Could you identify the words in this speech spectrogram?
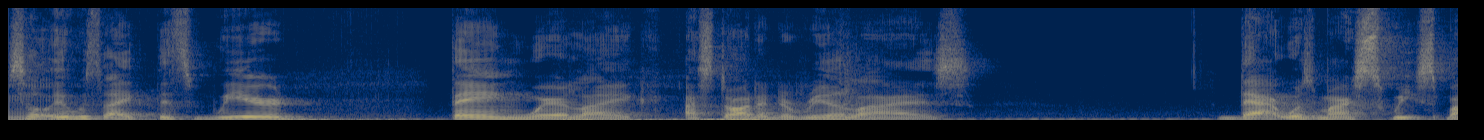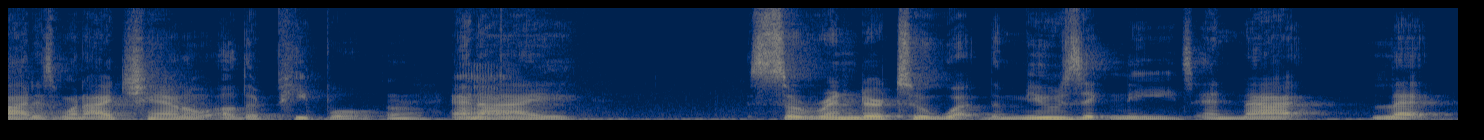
So it was like this weird thing where like I started to realize that was my sweet spot is when I channel other people mm. and I surrender to what the music needs and not let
